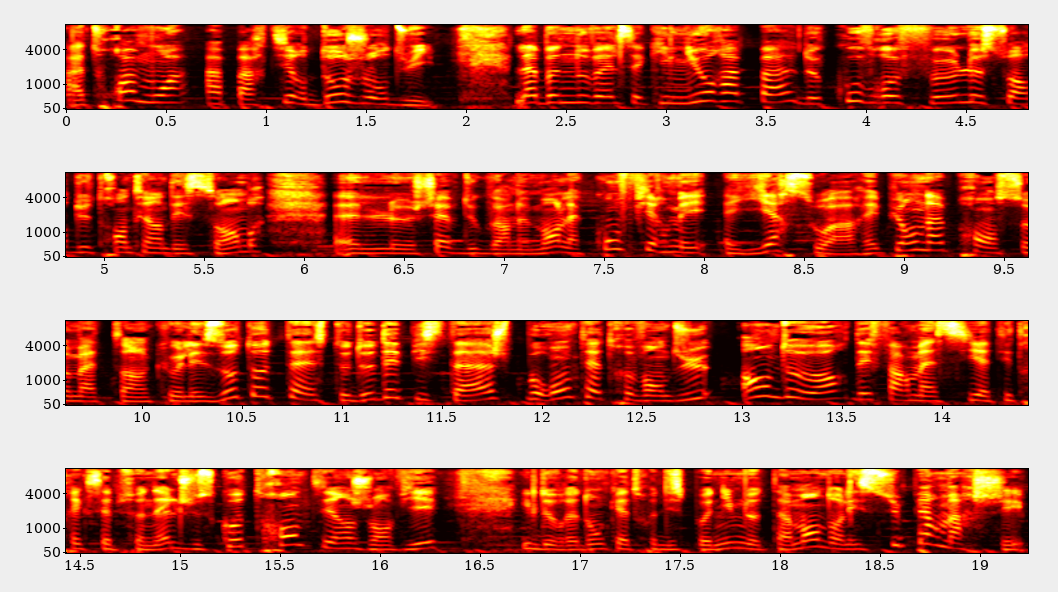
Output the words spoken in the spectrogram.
à trois mois à partir d'aujourd'hui. La bonne nouvelle, c'est qu'il n'y aura pas de couvre-feu le soir du 31 décembre. Le chef du gouvernement l'a confirmé hier soir. Et puis on apprend ce matin que les autotests de dépistage pourront être vendus en dehors des pharmacies à titre exceptionnel jusqu'au 31 janvier. Ils devraient donc être disponibles notamment dans les supermarchés.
